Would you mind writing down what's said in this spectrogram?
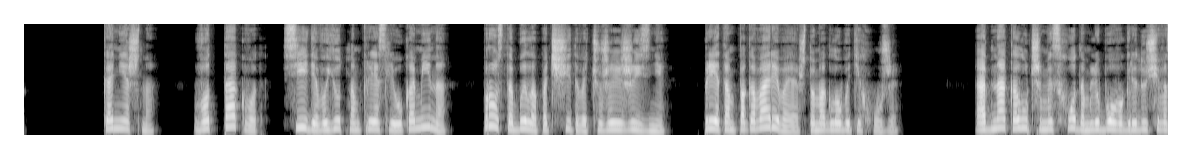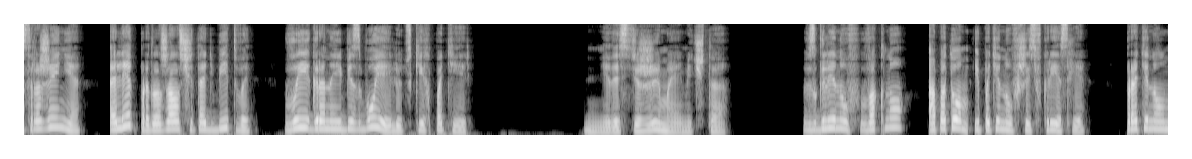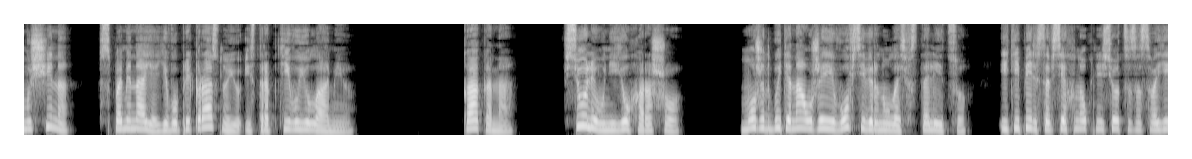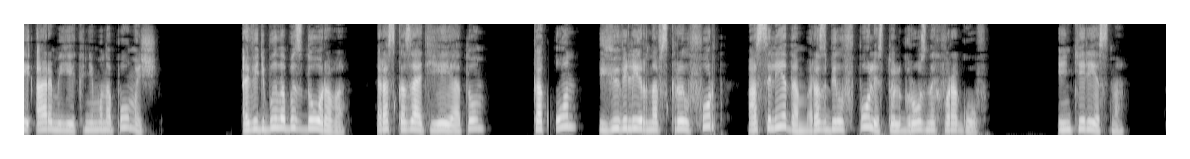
Конечно, вот так вот, сидя в уютном кресле у камина, просто было подсчитывать чужие жизни, при этом поговаривая, что могло быть и хуже. Однако лучшим исходом любого грядущего сражения Олег продолжал считать битвы, выигранные без боя и людских потерь. Недостижимая мечта. Взглянув в окно, а потом и потянувшись в кресле, протянул мужчина, вспоминая его прекрасную и строптивую ламию. Как она? Все ли у нее хорошо? Может быть, она уже и вовсе вернулась в столицу и теперь со всех ног несется со своей армией к нему на помощь? А ведь было бы здорово рассказать ей о том, как он ювелирно вскрыл форт, а следом разбил в поле столь грозных врагов. Интересно,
